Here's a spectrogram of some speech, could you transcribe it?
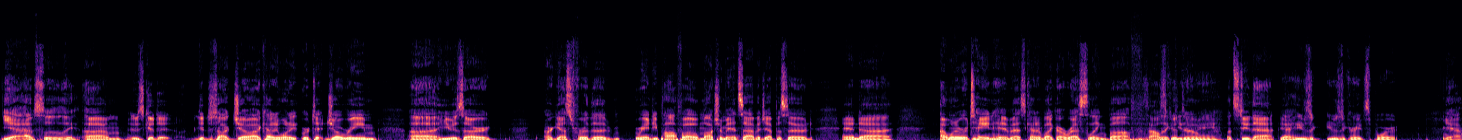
Yeah, absolutely. Um, it was good to good to talk Joe. I kind of want to Joe Ream. Uh, he was our our guest for the Randy Poffo Macho Man Savage episode, and uh, I want to retain him as kind of like our wrestling buff. Sounds like, good you to me. Let's do that. Yeah, he was a he was a great sport. Yeah.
